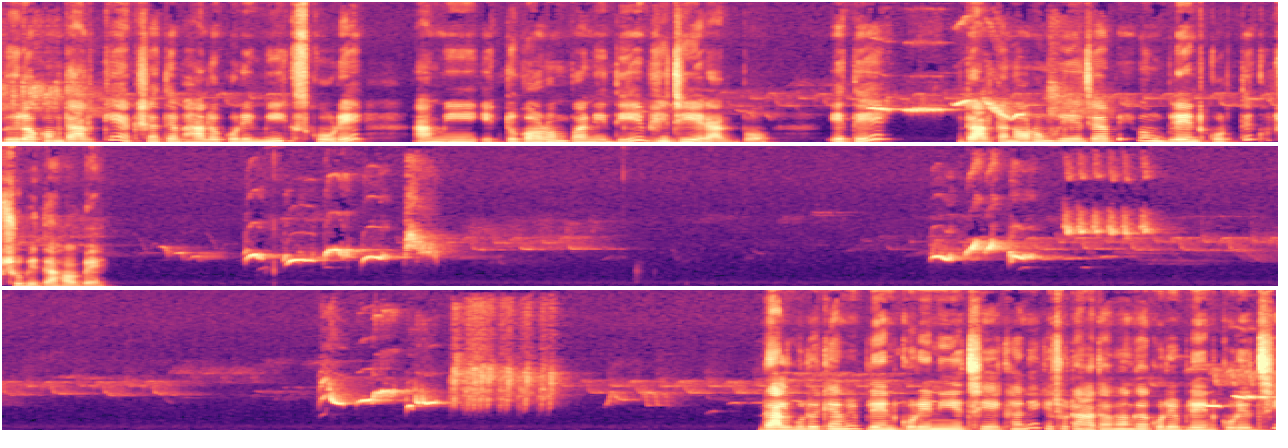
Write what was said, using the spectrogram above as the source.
দুই রকম ডালকে একসাথে ভালো করে মিক্স করে আমি একটু গরম পানি দিয়ে ভিজিয়ে রাখব। এতে ডালটা নরম হয়ে যাবে এবং ব্লেন্ড করতে খুব সুবিধা হবে। ডালগুলোকে আমি ব্লেন্ড করে নিয়েছি এখানে। কিছুটা আধা ভাঙ্গা করে ব্লেন্ড করেছি।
